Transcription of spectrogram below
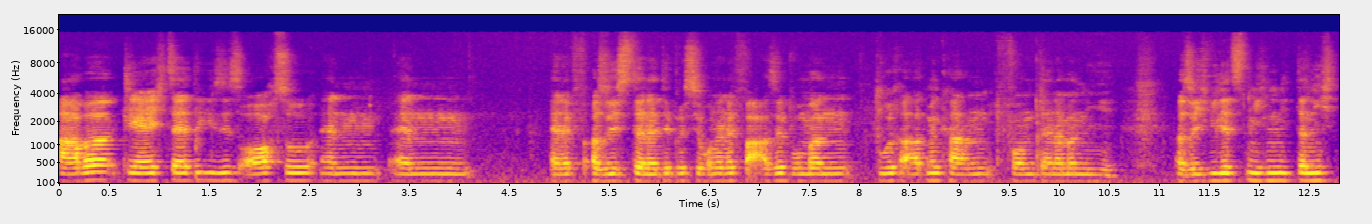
Aber gleichzeitig ist es auch so ein, ein eine, also ist eine Depression eine Phase, wo man durchatmen kann von deiner Manie. Also ich will jetzt mich da nicht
